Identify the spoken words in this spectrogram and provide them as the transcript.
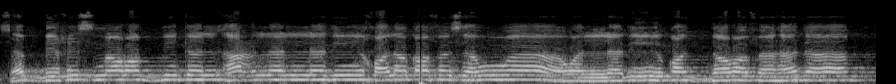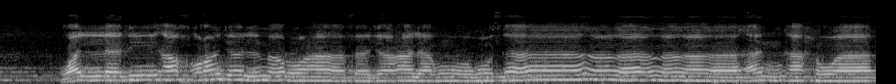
سبح اسم ربك الأعلى الذي خلق فسوى والذي قدر فهدى. والذي أخرج المرعى فجعله غثاء أحوى.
